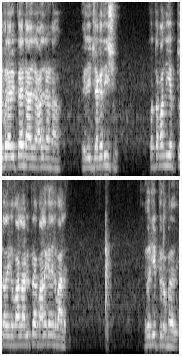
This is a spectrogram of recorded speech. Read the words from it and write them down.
ఎవరి అభిప్రాయం నాది నాది నాన్న. ఇది జగదీష్. కొంతమంది చెప్తున్నారు ఇక వాళ్ళ అభిప్రాయం వాళ్ళకే తెలియాలి ఎవరు చెప్పారు మరి అది?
